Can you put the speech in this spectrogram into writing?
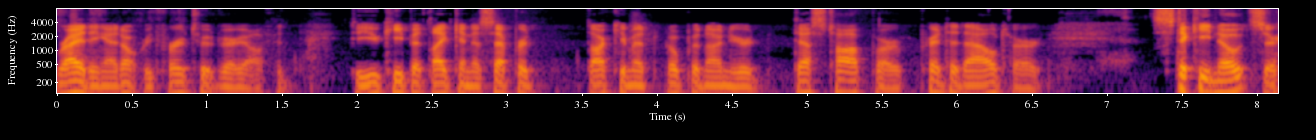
writing. I don't refer to it very often. Do you keep it like in a separate document open on your desktop, or print it out, or sticky notes or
